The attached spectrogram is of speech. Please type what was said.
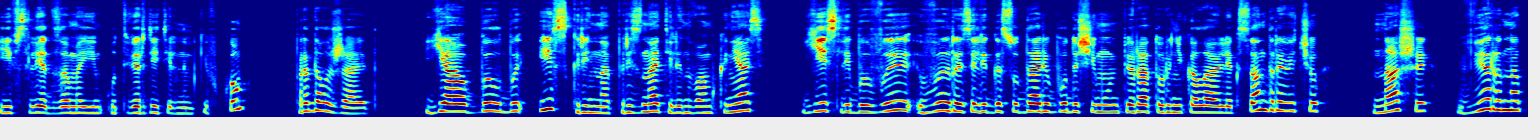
И вслед за моим утвердительным кивком продолжает. «Я был бы искренне признателен вам, князь, если бы вы выразили государю будущему императору Николаю Александровичу наши верно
